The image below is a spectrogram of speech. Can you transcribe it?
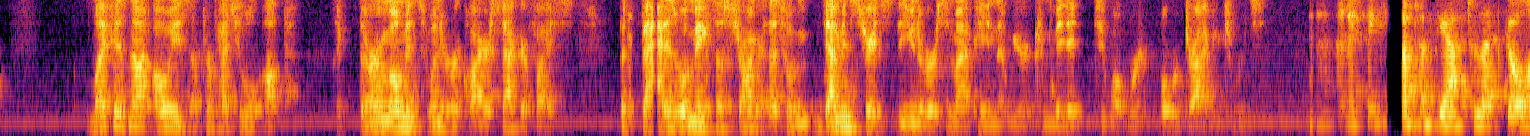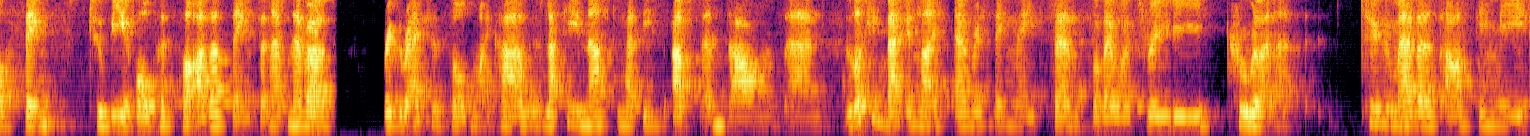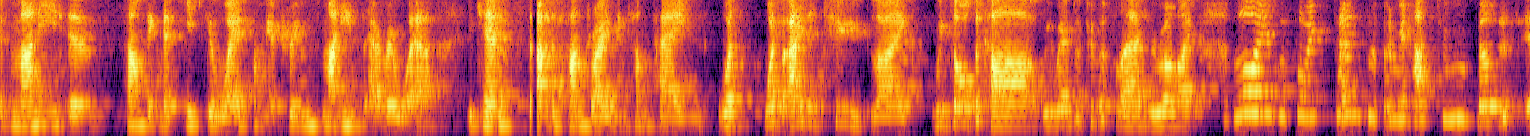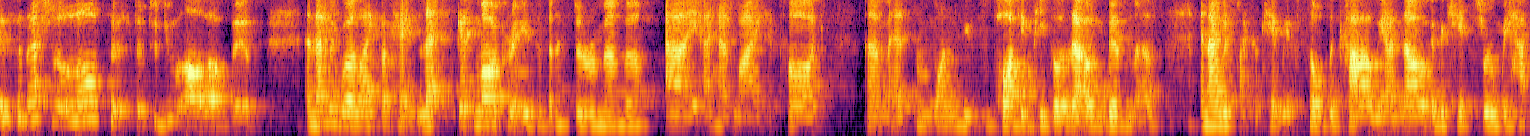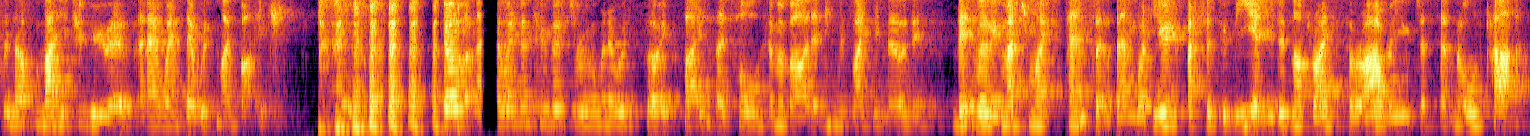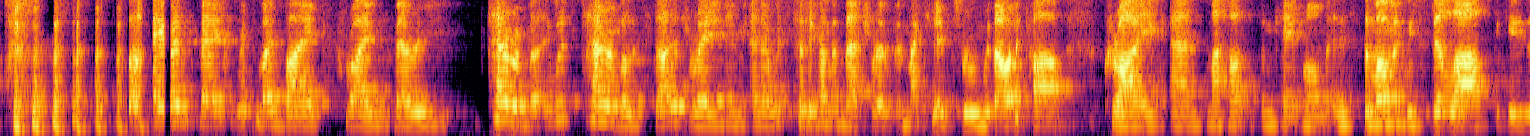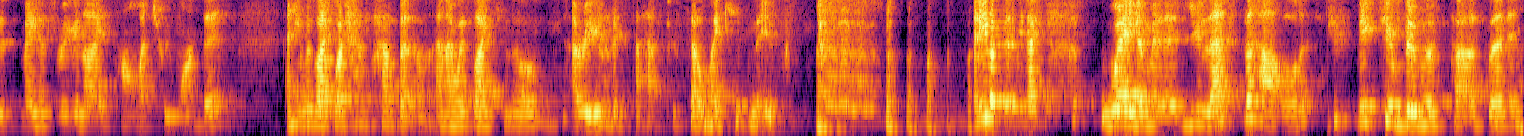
life is not always a perpetual up. Like there are moments when it requires sacrifice, but that is what makes us stronger. That's what demonstrates the universe, in my opinion, that we are committed to what we're what we're driving towards. And I think sometimes you have to let go of things to be open for other things. And I've never regretted sold my car. I was lucky enough to have these ups and downs. And looking back in life, everything made sense. So that was really cool. And uh, to whomever is asking me if money is something that keeps you away from your dreams, money is everywhere. You can start a fundraising campaign. What's what I did too, like we sold the car, we went into the flat, we were like, lawyers are so expensive and we have to build this international law system to do all of this. And then we were like, okay, let's get more creative. And I still remember I, I had like a talk um, as someone who's supporting people in their own business. And I was like, okay, we've sold the car. We are now in the kids' room. We have enough money to do this. And I went there with my bike. so I went into this room and I was so excited. I told him about it, and he was like, "You know, this this will be much more expensive than what you expected to be, and you did not drive a Ferrari. You just had an old car." so I went back with my bike, crying very terrible. It was terrible. It started raining, and I was sitting on the mattress in my kids' room without a car, crying. And my husband came home, and it's the moment we still laugh because it made us realize how much we want this. And he was like, What has happened? And I was like, You know, I realized I have to sell my kidneys. and he looked at me like, Wait a minute, you left the house to speak to a business person and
